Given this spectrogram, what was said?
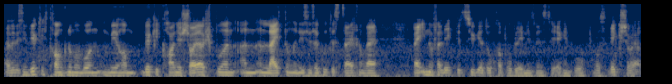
also die sind wirklich dran genommen worden und wir haben wirklich keine Steuerspuren an, an Leitungen. Das ist ein gutes Zeichen, weil bei innen verlegte Züge ja doch ein Problem ist, wenn es da irgendwo was wegsteuert.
